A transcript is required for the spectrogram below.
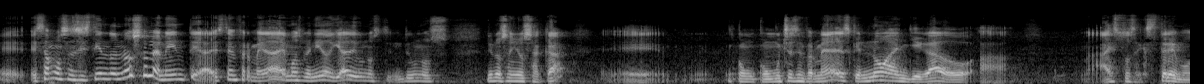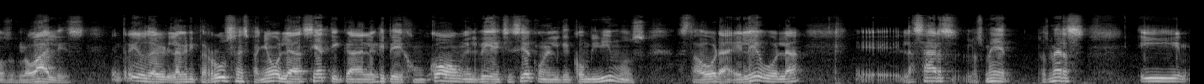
eh, estamos asistiendo no solamente a esta enfermedad, hemos venido ya de unos, de unos, de unos años acá, eh, con, con muchas enfermedades que no han llegado a a estos extremos globales, entre ellos la, gripe rusa, española, asiática, la gripe de Hong Kong, el VIH-Sida con el que convivimos hasta ahora, el ébola, eh, la SARS, los, MED, los MERS. Y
